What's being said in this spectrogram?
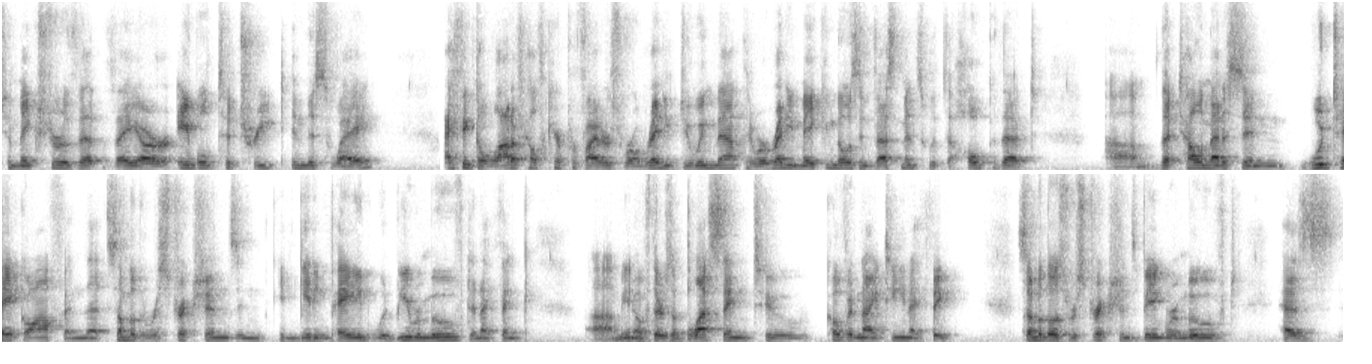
to make sure that they are able to treat in this way. I think a lot of healthcare providers were already doing that. They were already making those investments with the hope that um, that telemedicine would take off and that some of the restrictions in, in getting paid would be removed. And I think, um, you know, if there's a blessing to COVID 19, I think some of those restrictions being removed has,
